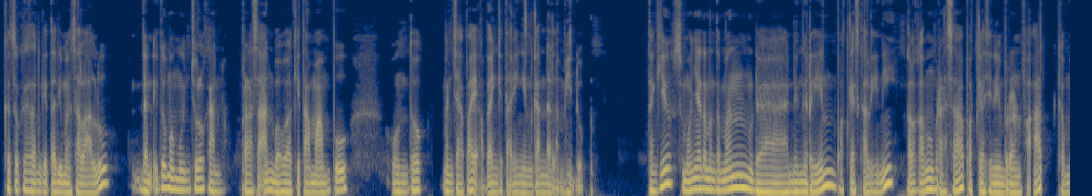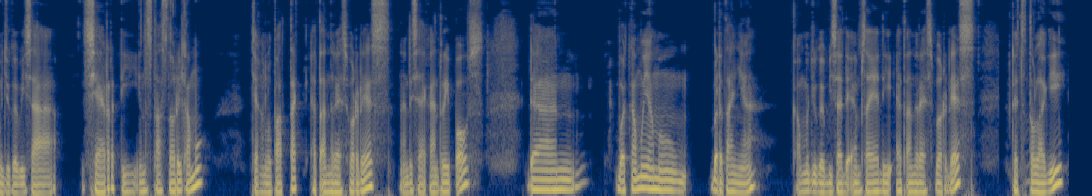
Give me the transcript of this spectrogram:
kesuksesan kita di masa lalu dan itu memunculkan perasaan bahwa kita mampu untuk mencapai apa yang kita inginkan dalam hidup. Thank you semuanya teman-teman udah dengerin podcast kali ini. Kalau kamu merasa podcast ini bermanfaat, kamu juga bisa share di instastory kamu. Jangan lupa tag at Andreas Verdes, nanti saya akan repost. Dan buat kamu yang mau bertanya, kamu juga bisa DM saya di at Andreas Verdes. Dan satu lagi,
